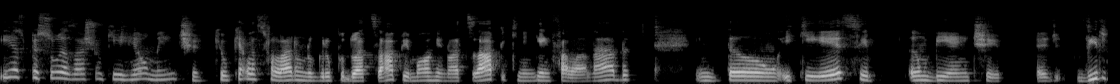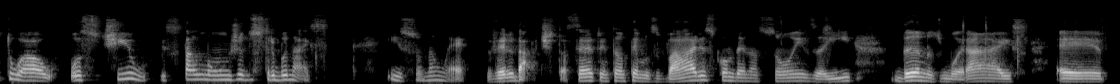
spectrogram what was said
e as pessoas acham que realmente que o que elas falaram no grupo do WhatsApp morre no WhatsApp, que ninguém fala nada. Então, e que esse ambiente é, virtual hostil está longe dos tribunais. Isso não é verdade, tá certo? Então temos várias condenações aí, danos morais, é,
